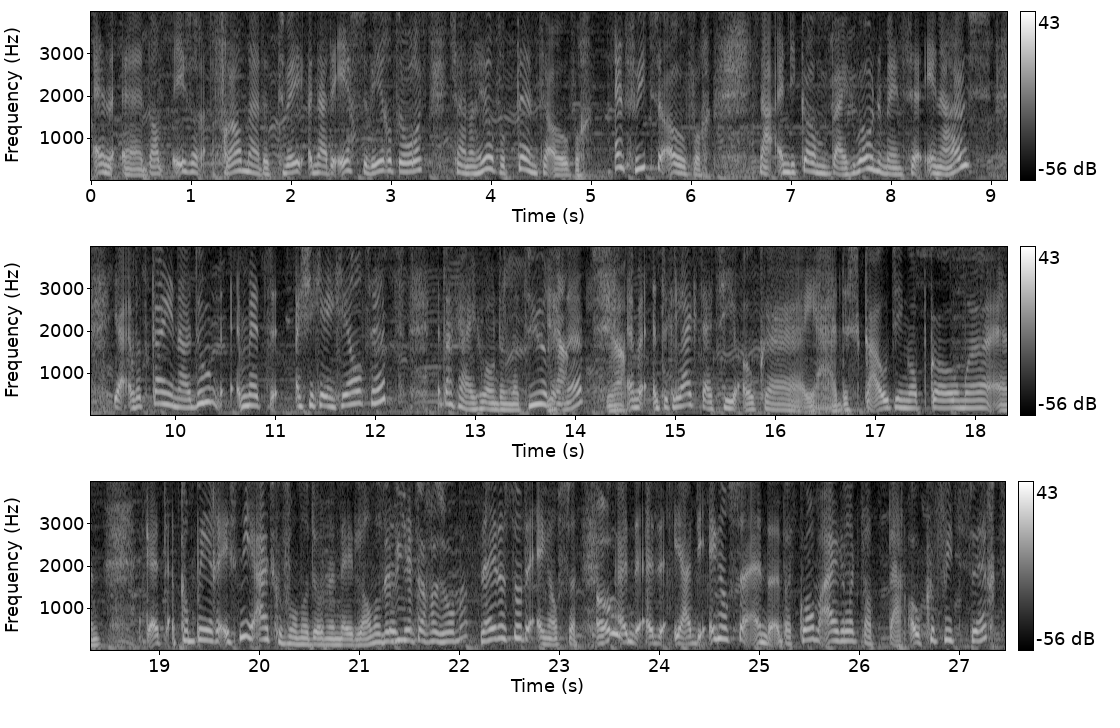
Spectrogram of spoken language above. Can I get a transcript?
En dan is er vooral na de, twee, na de Eerste Wereldoorlog zijn er heel veel tenten over. En fietsen over. Nou, en die komen bij gewone mensen in huis. Ja, en wat kan je nou doen met als je geen geld hebt? Dan ga je gewoon de natuur Ja, in. Hè? ja. En, en tegelijkertijd zie je ook eh, ja, de scouting opkomen. En het kamperen is niet uitgevonden door de Nederlanders. Wie heeft dat verzonnen? Nee, dat is door de Engelsen. Oh. En, eh, ja, die Engelsen, en eh, dat kwam eigenlijk dat daar ook gefietst werd.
